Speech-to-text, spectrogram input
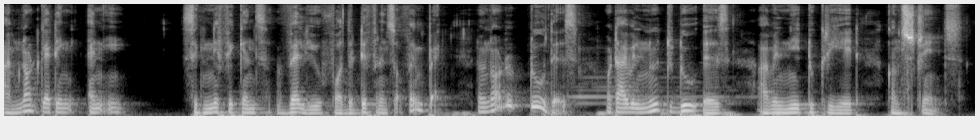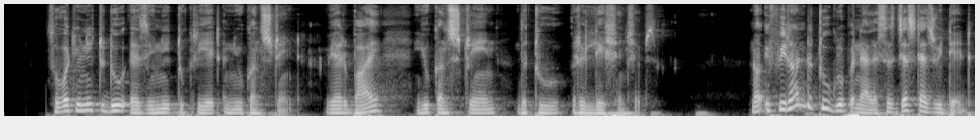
I'm not getting any significance value for the difference of impact. Now in order to do this, what I will need to do is I will need to create constraints. So what you need to do is you need to create a new constraint whereby you constrain the two relationships. Now if we run the two group analysis just as we did,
